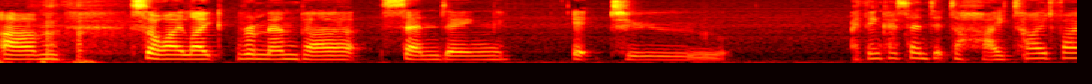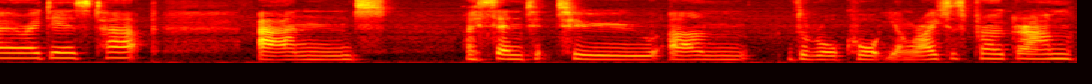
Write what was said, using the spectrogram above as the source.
Um, so I like remember sending it to. I think I sent it to High Tide via Ideas Tap, and I sent it to um, the Royal Court Young Writers Program,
